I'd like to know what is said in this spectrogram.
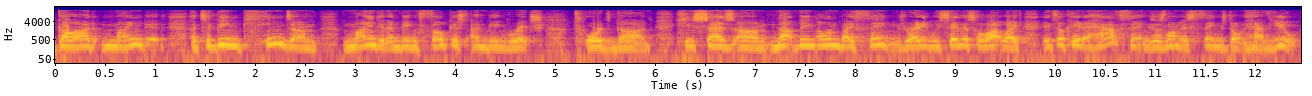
God minded, uh, to being kingdom minded, and being focused on being rich towards God. He says, um, not being owned by things, right? We say this a lot like, it's okay to have things as long as things don't have you.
